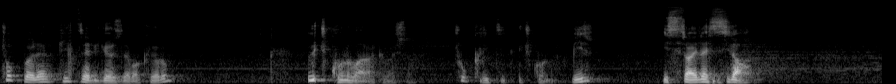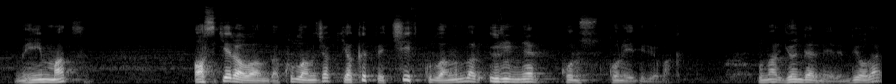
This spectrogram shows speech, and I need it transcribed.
çok böyle filtre bir gözle bakıyorum. Üç konu var arkadaşlar. Çok kritik üç konu. Bir, İsrail'e silah, mühimmat, asker alanında kullanılacak yakıt ve çift kullanımlar ürünler konusu konu ediliyor bakın. Bunlar göndermeyelim diyorlar.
